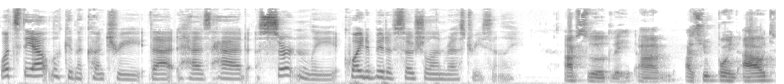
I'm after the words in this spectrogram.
What's the outlook in the country that has had certainly quite a bit of social unrest recently? Absolutely. Um, as you point out,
